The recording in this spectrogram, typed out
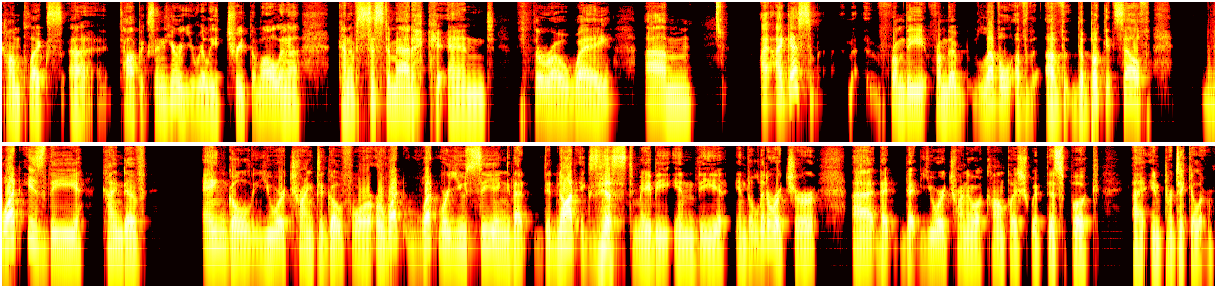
complex uh, topics in here, you really treat them all in a kind of systematic and thorough way. Um, I, I guess from the from the level of of the book itself, what is the kind of angle you were trying to go for or what what were you seeing that did not exist maybe in the in the literature uh, that that you were trying to accomplish with this book uh, in particular?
